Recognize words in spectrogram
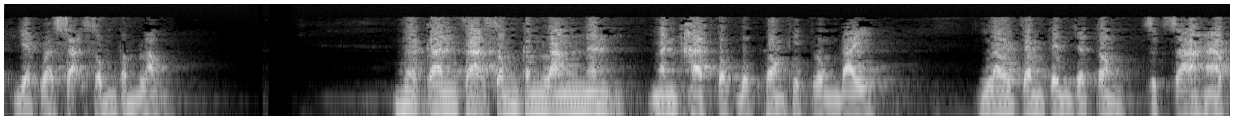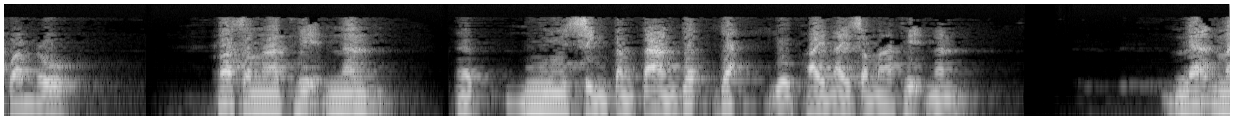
ๆเรียกว่าสะสมกำลัง เมื่อการสะสมกำลังนั้น มันขาดตกบกพร่องที่ตรงใด เราจำเป็นจะต้องศึกษาหาความรู้ เพราะสมาธินั้นมีสิ่งต่างๆ เยอะแยะอยู่ภายในสมาธินั้น และใน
